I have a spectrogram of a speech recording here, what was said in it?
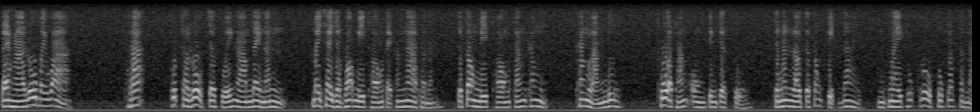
แต่หารู้ไหมว่า พระพุทธรูปจะสวยงามได้นั้น ไม่ใช่เฉพาะมีทองแต่ข้างหน้าเท่านั้น จะต้องมีทองทั้งข้างข้างหลังด้วย ทั่วทั้งองค์จึงจะสวยฉะนั้นเราจะต้องปิดได้ ในทุกรูปทุกลักษณะ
